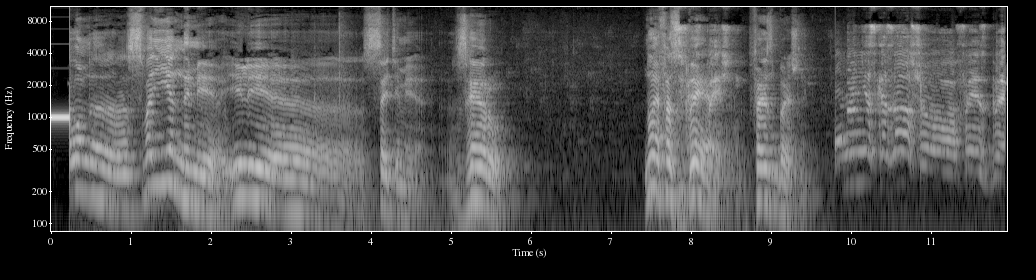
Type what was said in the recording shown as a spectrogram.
он э, с военными или э, с этими, с ГРУ? Ну, ФСБ, ФСБшник. ФСБшник. Он мне сказал, что ФСБ.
